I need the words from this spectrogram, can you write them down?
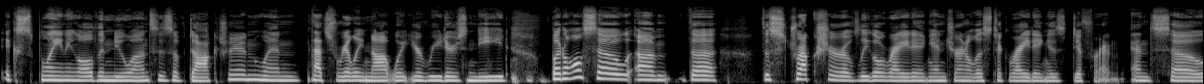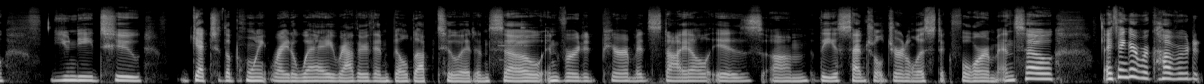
explaining all the nuances of doctrine when that's really not what your readers need. but also um, the the structure of legal writing and journalistic writing is different, and so you need to get to the point right away rather than build up to it. And so, inverted pyramid style is um, the essential journalistic form. And so, I think I recovered.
